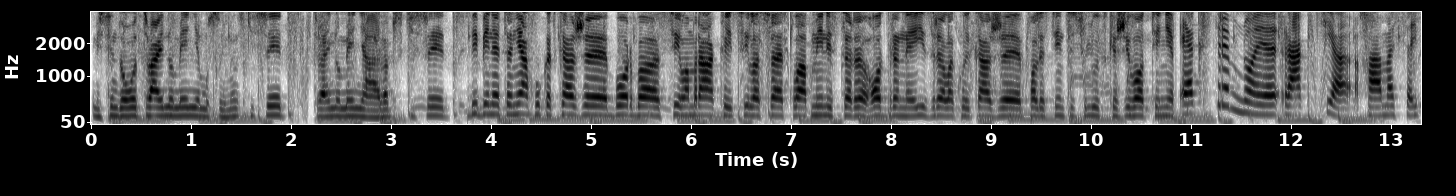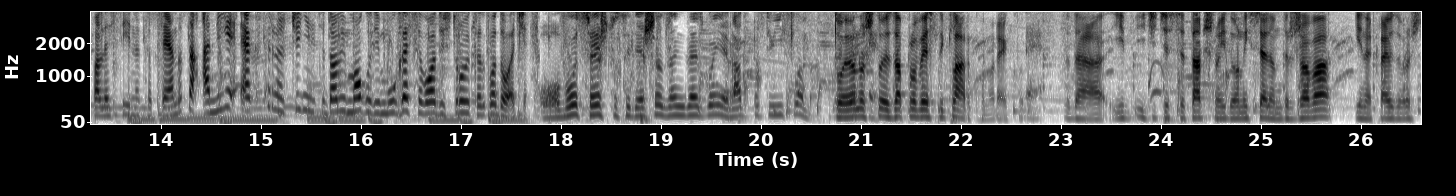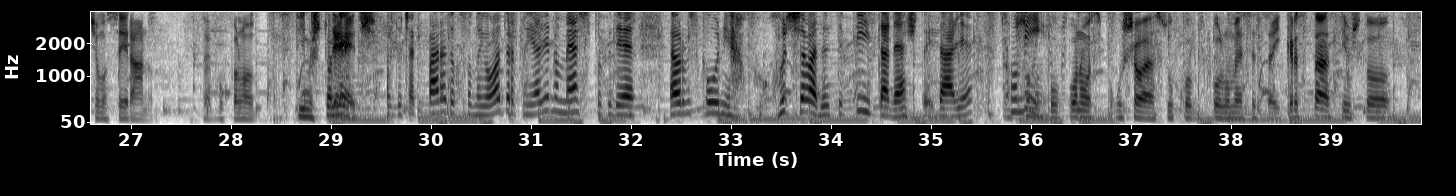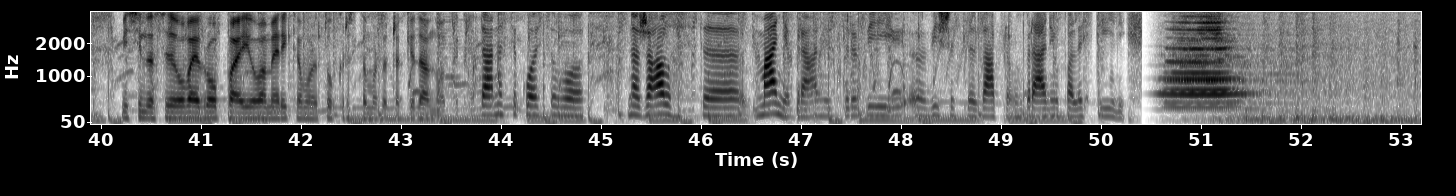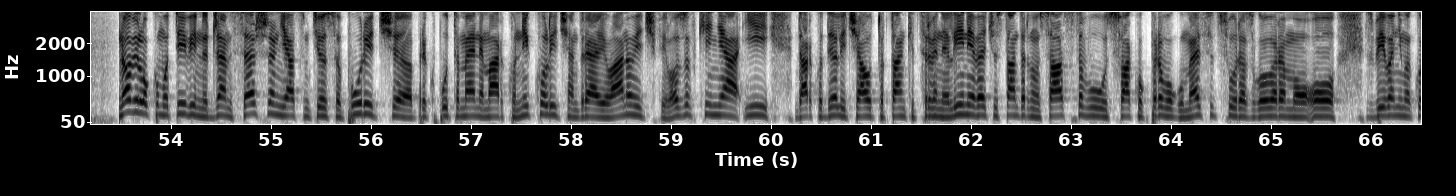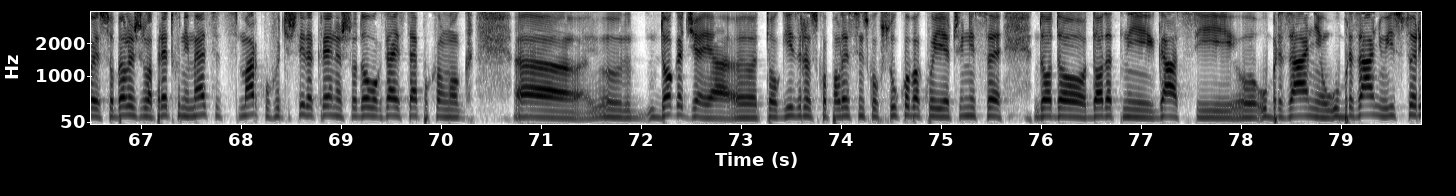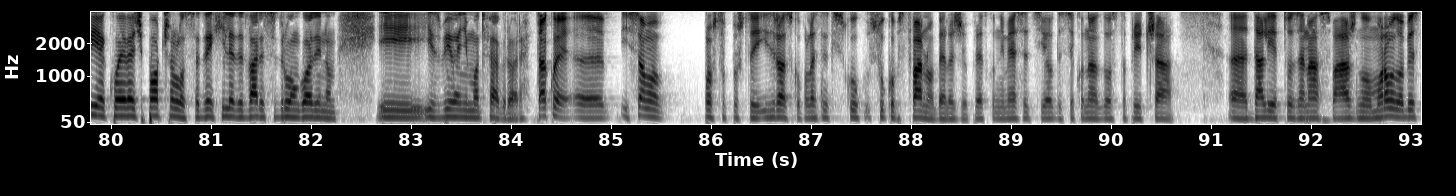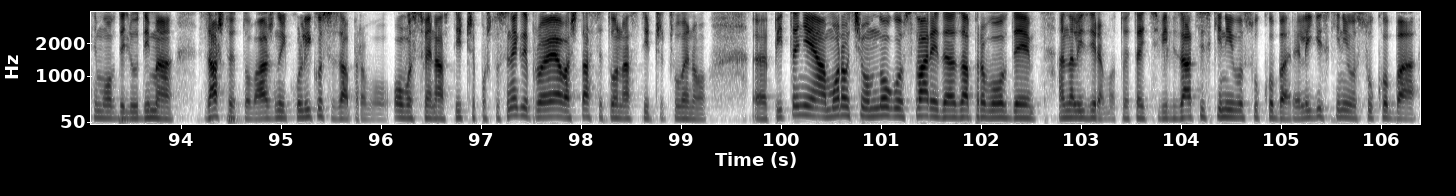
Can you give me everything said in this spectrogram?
Mislim da ovo trajno menja muslimanski svet, trajno menja arapski svet. Bibi Netanjahu kad kaže borba sila mraka i sila svetla, ministar odbrane Izrela koji kaže palestinci su ljudske životinje. Ekstremno je reakcija Hamasa i palestinaca trenutna, a nije ekstremna činjenica da ovi mogu da im ugase vodi struju kad god doće. Ovo sve što se dešava za 20 godina je rat protiv islama. To je ono što je zapravo Wesley Clark ono rekao. Da ići će se tačno i do onih sedam država i na kraju završit ćemo sa Iranom. To je bukvalno S tim što neće. Možda čak paradoksalno i odvratno, jedino mesto gde Evropska unija pokušava da se pita nešto i dalje, smo mi. Apsolutno, ponovo se pokušava sukob polumeseca i krsta, s tim što mislim da se ova Evropa i ova Amerika možda to krsta možda čak i odavno odrekla. Danas se Kosovo, nažalost, manje brani u Srbiji, više se zapravo brani u Palestini. Novi Lokomotivin Jam Session, ja sam Tiosa Purić, preko puta mene Marko Nikolić, Andreja Jovanović, filozofkinja i Darko Delić, autor Tanke crvene linije. Već u standardnom sastavu svakog prvog u mesecu razgovaramo o zbivanjima koje su obeležila prethodni mesec. Marko, hoćeš ti da kreneš od ovog zaista epohalnog uh, događaja uh, tog izraelsko-palestinskog sukoba koji je, čini se, dodao dodatni gas i uh, ubrzanje, ubrzanju istorije koje je već počelo sa 2022. godinom i izbivanje zbivanjima od februara. Tako je, e, i samo pošto, pošto je izraelsko-palestinski sukob stvarno obeležio prethodni mesec i ovde se kod nas dosta priča e, da li je to za nas važno. Moramo da objasnimo ovde ljudima zašto je to važno i koliko se zapravo ovo sve nas tiče, pošto se negde projeva šta se to nas tiče čuveno e, pitanje, a morat ćemo mnogo stvari da zapravo ovde analiziramo. To je taj civilizacijski nivo sukoba, religijski nivo sukoba,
